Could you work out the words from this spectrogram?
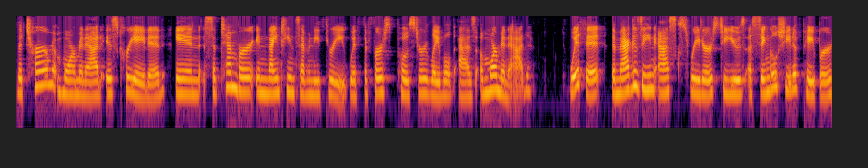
The term Mormon ad is created in September in 1973 with the first poster labeled as a Mormon ad. With it, the magazine asks readers to use a single sheet of paper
